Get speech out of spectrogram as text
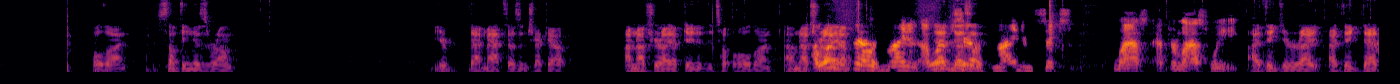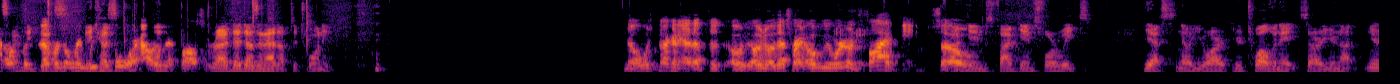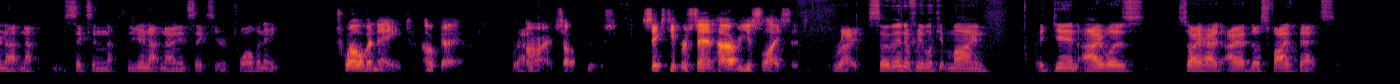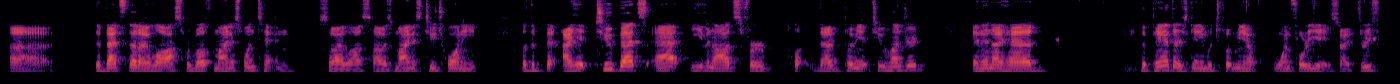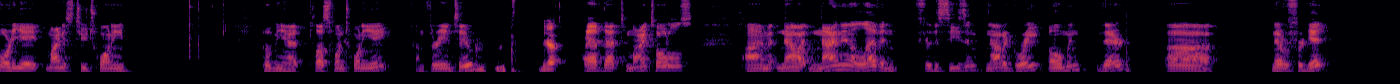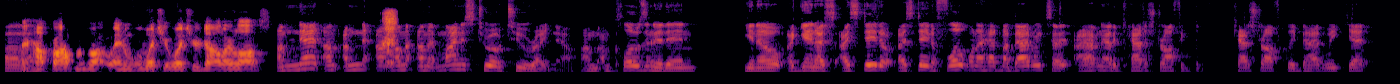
hold on. Something is wrong. Your that math doesn't check out. I'm not sure I updated the. To- hold on, I'm not sure. I, wanted to say I was nine. And, I wanted to say I was nine and six last after last week. I think you're right. I think that's. How, I think that was only week because, four. How is well, that possible? Right, that doesn't add up to 20. No, it's not going to add up to. Oh, oh no, that's right. Oh, we were doing five games. So Five games, five games, four weeks. Yes, no, you are. You're 12 and eight. Sorry, you're not. You're not, not six and. You're not nine and six. You're 12 and eight. twelve and eight. Okay. Right. All right. So sixty percent, however you slice it. Right. So then, if we look at mine, again, I was so I had I had those five bets. Uh, the bets that I lost were both minus one ten. So I lost. I was minus two twenty. But the I hit two bets at even odds for that would put me at two hundred, and then I had the Panthers game, which put me up one forty eight. So I had three forty eight minus two twenty. Put me at plus one twenty eight. I'm three and 2 Yep. add that to my totals. I'm now at nine and eleven for the season. Not a great omen there. Uh, never forget. Um, How profitable and what's your what's your dollar loss? I'm net. I'm I'm I'm, I'm at minus two hundred two right now. I'm, I'm closing it in. You know, again, I, I stayed I stayed afloat when I had my bad weeks. I, I haven't had a catastrophic catastrophically bad week yet.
